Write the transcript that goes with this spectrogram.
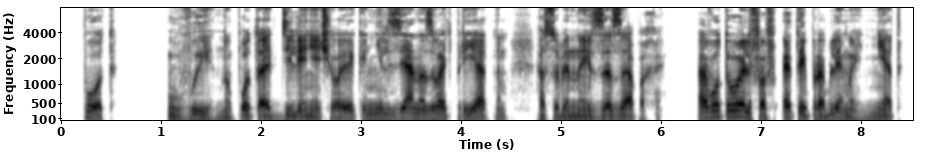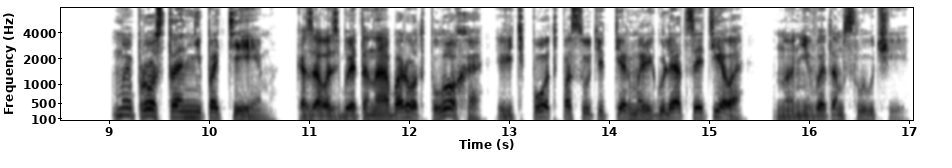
— пот. Увы, но потоотделение человека нельзя назвать приятным, особенно из-за запаха. А вот у эльфов этой проблемы нет. Мы просто не потеем. Казалось бы, это наоборот плохо, ведь пот, по сути, терморегуляция тела, но не в этом случае.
